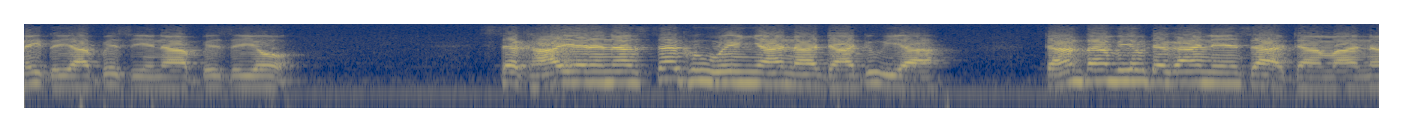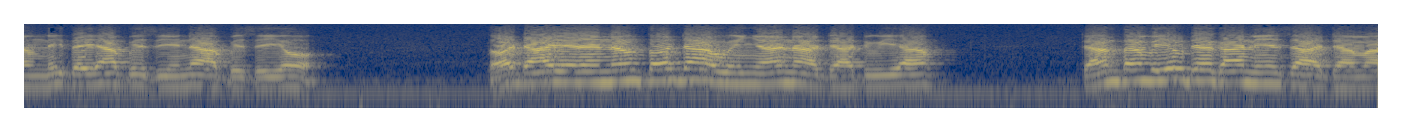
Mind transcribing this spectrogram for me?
နေတယပစ္စယေနပစ္စယောသက္ခာယရဏသက္ခုဝိညာဏဓာတုယတံတံပယုတ်တကနိသဓမ္မာနံနိတယပစ္စေနပစ္စယော သောတာယရဏံသောတာဝိညာဏဓာတုယတံတံပယုတ်တကနိသဓမ္မာ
